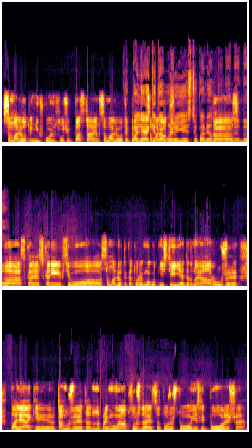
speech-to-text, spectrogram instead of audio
самолеты ни в коем случае. Поставим самолеты. Так поляки самолеты, там уже есть упомянутые. Да, нами, да. да скорее, скорее всего, самолеты, которые могут нести ядерное оружие. Поляки, там уже это напрямую обсуждается тоже, что если Польша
